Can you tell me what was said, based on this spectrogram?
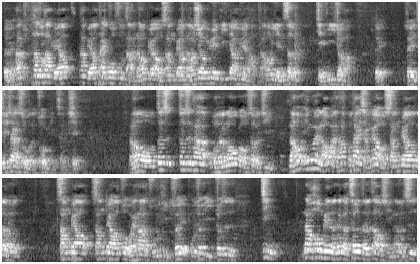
对他他说他不要他不要太过复杂，然后不要有商标，然后希望越低调越好，然后颜色简易就好，对，所以接下来是我的作品呈现，然后这是这是他我的 logo 设计，然后因为老板他不太想要有商标的商标商标作为他的主体，所以我就以就是进。那后面的那个车子造型呢，是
